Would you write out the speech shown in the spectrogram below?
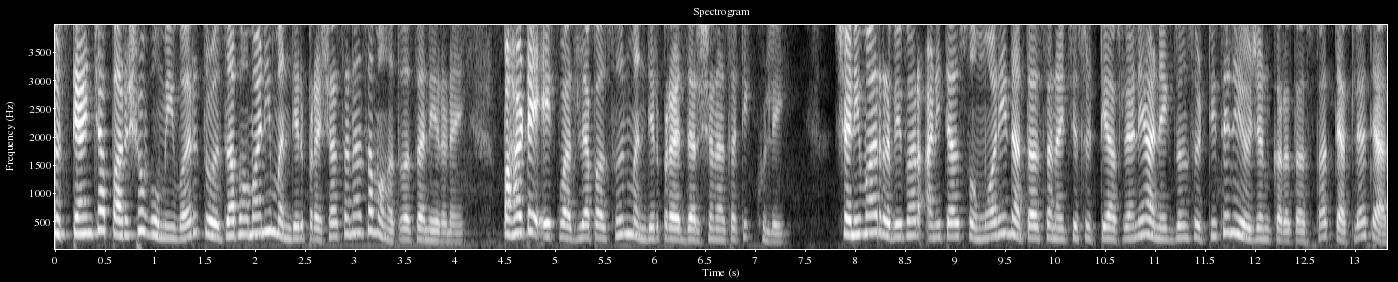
सुट्ट्यांच्या पार्श्वभूमीवर तुळजाभवानी मंदिर प्रशासनाचा महत्त्वाचा निर्णय. पहाटे एक वाजल्यापासून मंदिर प्रदर्शनासाठी खुले. शनिवार रविवार आणि त्या सोमवारी नाताळसणाची सुट्टी असल्याने अनेकजण सुट्टीचे नियोजन करत असतात त्यातल्या त्यात.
